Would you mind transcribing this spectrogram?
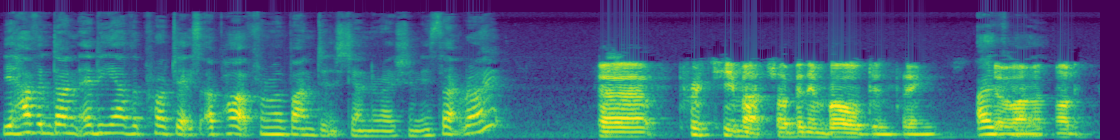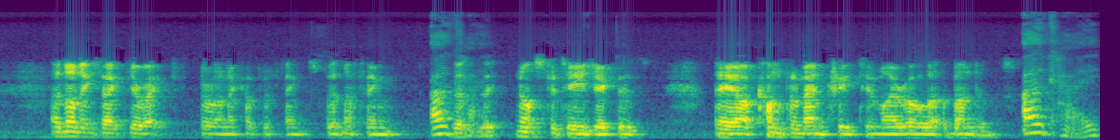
you haven't done any other projects apart from Abundance Generation, is that right? Uh, pretty much. I've been involved in things. Okay. So I'm a, non- a non-exec director on a couple of things, but nothing, Okay. not strategic as they are complementary to my role at Abundance. Okay.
